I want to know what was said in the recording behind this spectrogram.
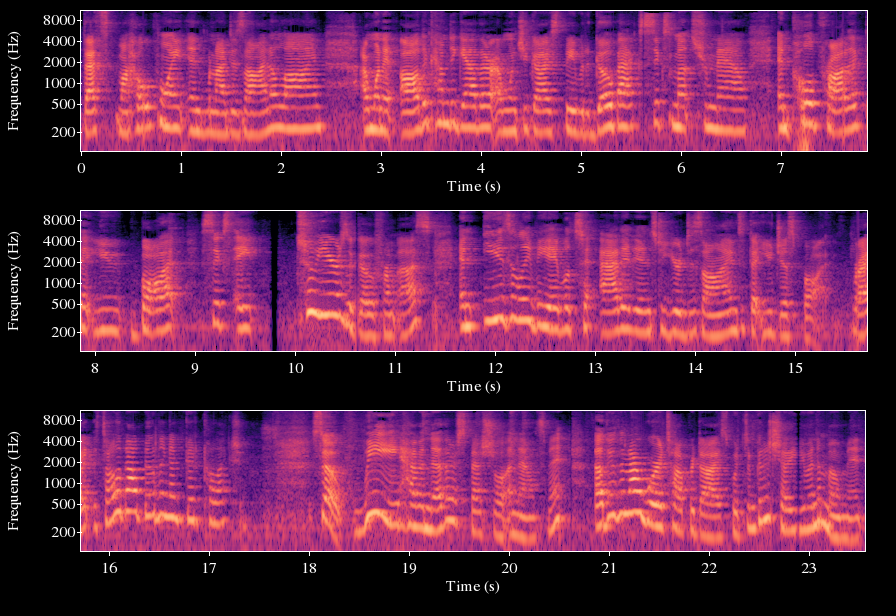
That's my whole point. And when I design a line, I want it all to come together. I want you guys to be able to go back six months from now and pull product that you bought six, eight, two years ago from us and easily be able to add it into your designs that you just bought, right? It's all about building a good collection. So we have another special announcement. Other than our word topper dies, which I'm going to show you in a moment,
